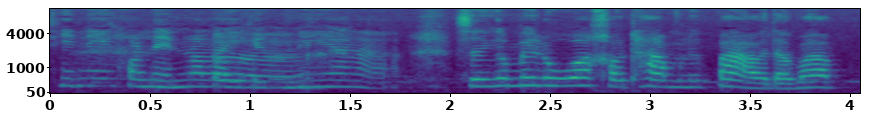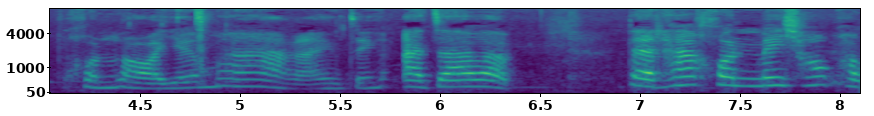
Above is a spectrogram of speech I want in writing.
ที่นี่เขาเน้นอะไรกันเนี่ย ฉันก็ไม่รู้ว่าเขาทำหรือเปล่าแต่ว่าคนหล่อเยอะมากอะจริงๆอาจจะแบบ แต่ถ้าคนไม่ชอบขา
